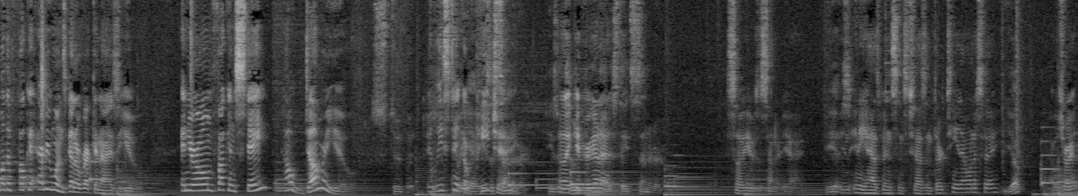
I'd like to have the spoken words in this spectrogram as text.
motherfucker, everyone's gonna recognize you. In your own fucking state? How dumb are you? Stupid. At least take But a yeah, he's a PJ. senator. He's a Like, if you're gonna- United States senator. So he was a senator, yeah. He is. And, and he has been since 2013, I want to say. Yep. I was right.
